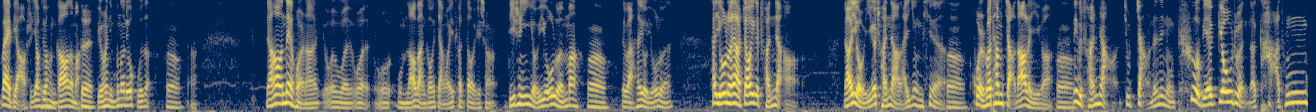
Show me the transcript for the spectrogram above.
外表是要求很高的嘛。对比如说你不能留胡子。嗯啊然后那会儿呢，我我我我我们老板跟我讲过一特逗一事儿，迪士尼有一游轮嘛，嗯对吧？他有游轮，他游轮要招一个船长，然后有一个船长来应聘，嗯。或者说他们找到了一个，嗯，那个船长就长着那种特别标准的卡通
